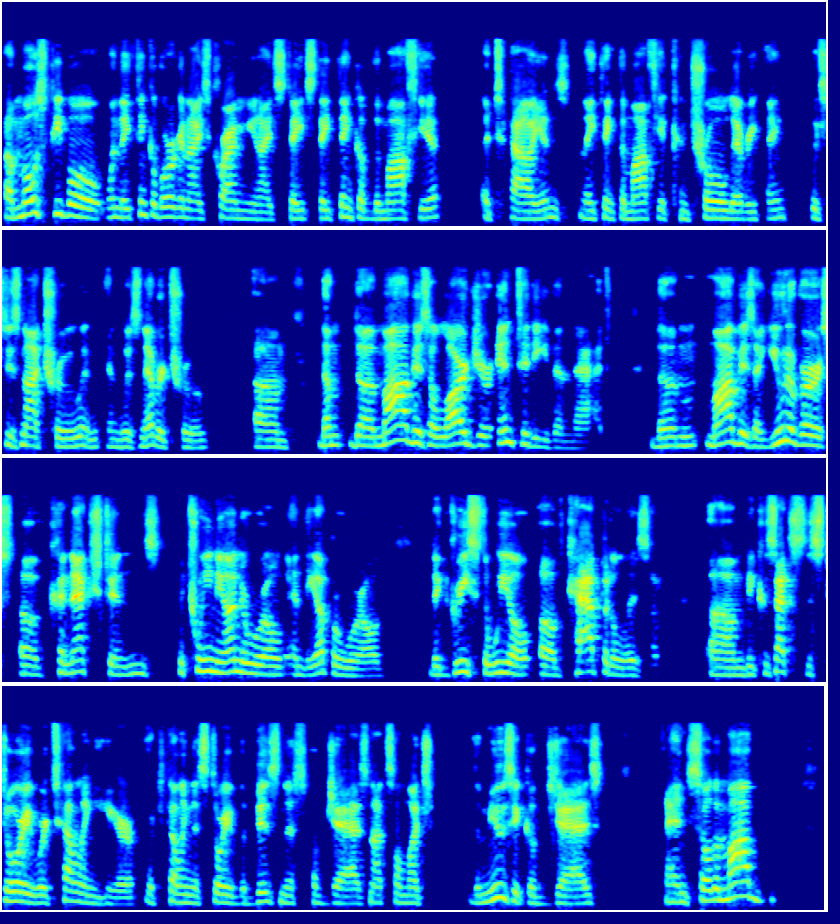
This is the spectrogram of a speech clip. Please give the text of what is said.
Uh, most people, when they think of organized crime in the United States, they think of the mafia, Italians. And they think the mafia controlled everything, which is not true and, and was never true. Um, the, the mob is a larger entity than that the mob is a universe of connections between the underworld and the upper world that grease the wheel of capitalism. Um, because that's the story we're telling here. We're telling the story of the business of jazz, not so much the music of jazz. And so the mob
